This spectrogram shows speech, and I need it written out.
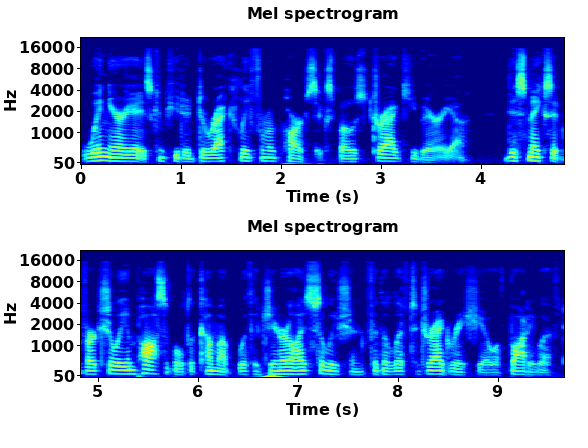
wing area is computed directly from a part's exposed drag cube area. This makes it virtually impossible to come up with a generalized solution for the lift to drag ratio of body lift,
